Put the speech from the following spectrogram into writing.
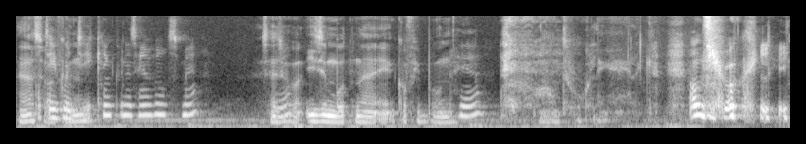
Ja, dat Dat zou even een tekening kunnen zijn, volgens mij. Er zijn zo van uh, koffiebonen. Ja. Eigenlijk. Anti-goocheling.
